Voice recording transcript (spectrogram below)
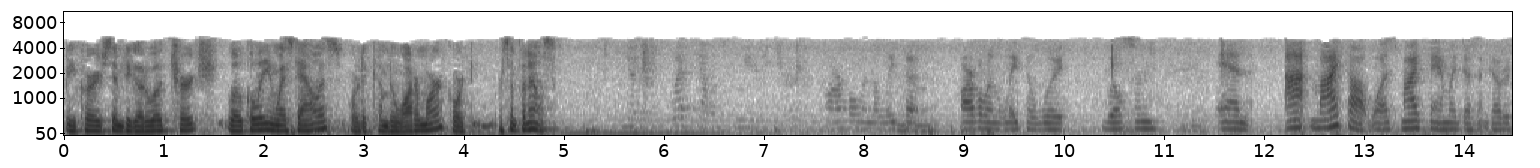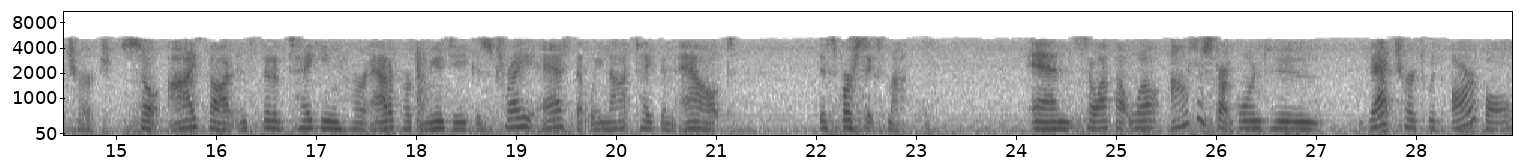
encourage them to go to a church locally in West Dallas or to come to Watermark or, or something else? West Dallas Community Church and Aletha, Arvil and Aletha Wilson. And I, my thought was my family doesn't go to church. So I thought instead of taking her out of her community, because Trey asked that we not take them out this first six months. And so I thought, well, I'll just start going to that church with Arvil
